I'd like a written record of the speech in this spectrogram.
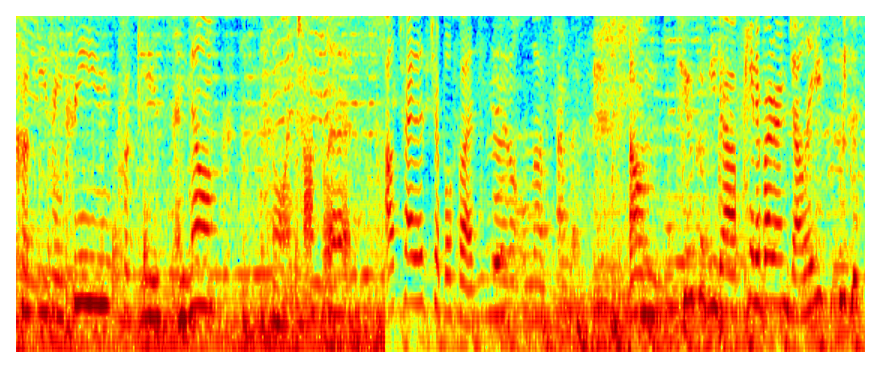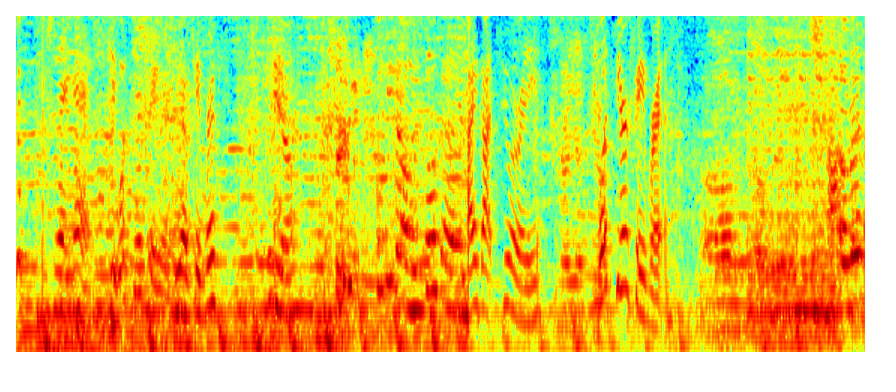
Cookies and cream, cookies and milk. Don't want chocolate. I'll try the triple though I don't love chocolate. Um, two cookie dough, peanut butter and jelly. should I get? Dude, what's your favorite? Do you have favorites? Cookie dough. Sure. Cookie dough is so good. I got two already. Sorry, yeah, two. What's your favorite? Um, Oh, red.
